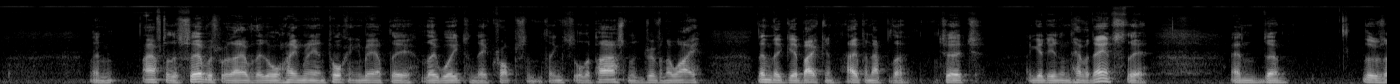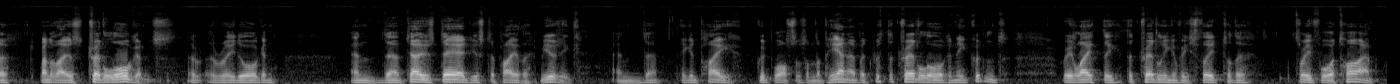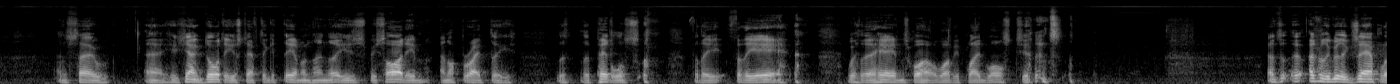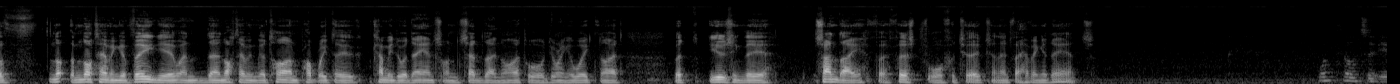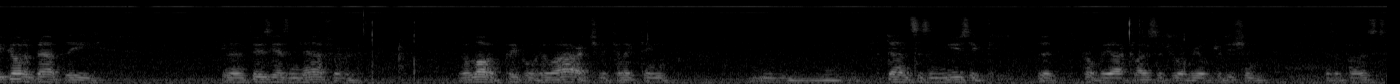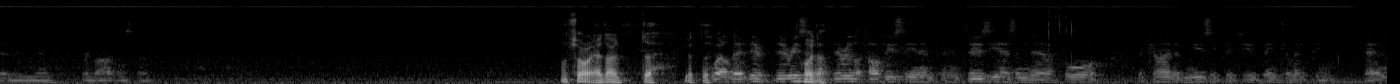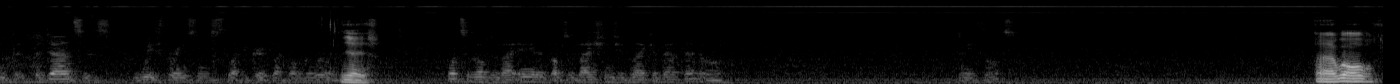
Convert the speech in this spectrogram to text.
And after the service was over, they'd all hang around talking about their, their wheat and their crops and things till the parson had driven away. Then they'd get back and open up the church and get in and have a dance there. And um, there was a, one of those treadle organs, a, a reed organ, And uh, Joe's dad used to play the music, and uh, he could play good waltzes on the piano, but with the treadle organ, he couldn't relate the, the treadling of his feet to the three four time. And so uh, his young daughter used to have to get down on her knees beside him and operate the, the, the pedals for the, for the air with her hands while, while he played waltz tunes. and uh, that's a good example of not, them not having a venue and uh, not having the time probably to come into a dance on Saturday night or during a weeknight, but using their Sunday for first of all for church and then for having a dance. What thoughts have you got about the, you know, enthusiasm now for a lot of people who are actually collecting mm, dances and music that probably are closer to a real tradition as opposed to the um, revival stuff? I'm sorry, I don't uh, get the. Well, there, there, there is a, there is obviously an, an enthusiasm now for the kind of music that you've been collecting and the, the dances with, for instance, like a group like Wongawilli. Yes. What sort of observa- any observations you'd make about that, or any thoughts? Uh, well,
